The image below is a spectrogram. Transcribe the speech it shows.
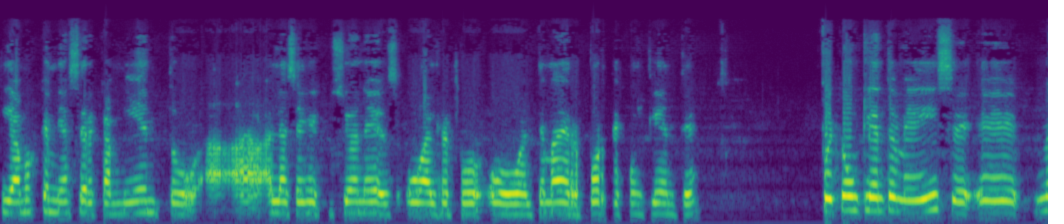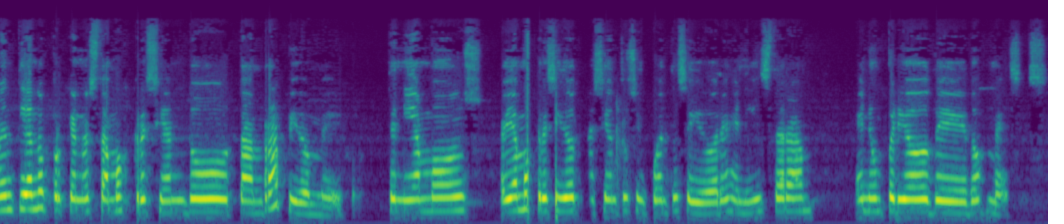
digamos que mi acercamiento a, las ejecuciones o al, o al tema de reportes con cliente, fue que un cliente me dice, eh, no entiendo por qué no estamos creciendo tan rápido, me dijo. Teníamos, habíamos crecido 350 seguidores en Instagram, en un periodo de dos meses.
